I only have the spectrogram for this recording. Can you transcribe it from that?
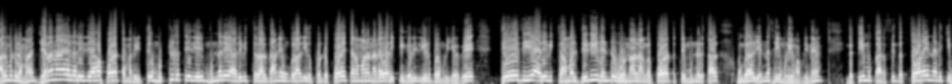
அது மட்டும் இல்லாமல் ஜனநாயக ரீதியாக போராட்டம் அறிவித்து முற்றுகை தேதியை முன்னரே அறிவித்ததால் தானே உங்களால் இது போன்ற கோழைத்தனமான நடவடிக்கைகளில் ஈடுபட முடிகிறது. தேதியை அறிவிக்காமல் திடீரென்று ஒரு நாள் நாங்கள் போராட்டத்தை முன்னெடுத்தால் உங்களால் என்ன செய்ய முடியும் அப்படின்னு இந்த திமுக அரசு இந்த துறை நடிக்கு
